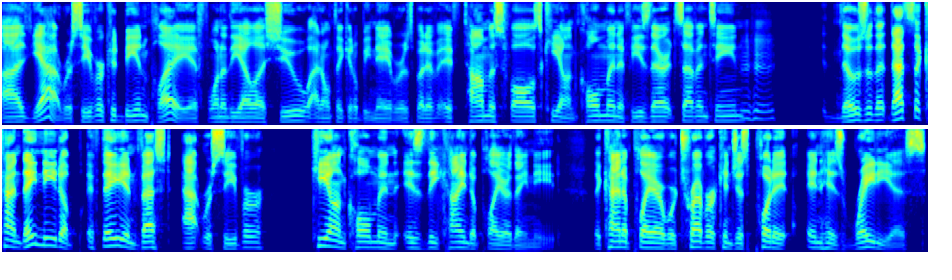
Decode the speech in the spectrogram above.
uh, yeah, receiver could be in play. If one of the LSU, I don't think it'll be Nabers, but if, if Thomas falls, Keon Coleman, if he's there at 17, Mm-hmm. those are the that's the kind they need a if they invest at receiver, Keon Coleman is the kind of player they need. The kind of player where Trevor can just put it in his radius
